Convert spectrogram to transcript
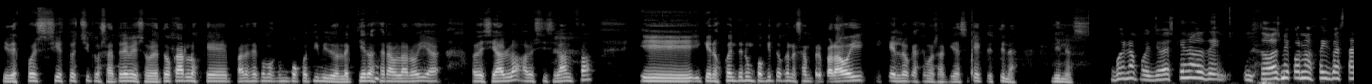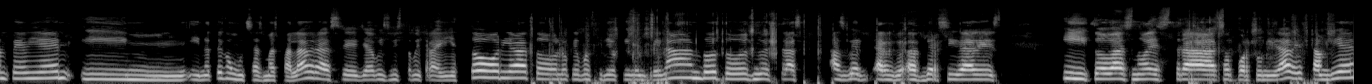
y después, si estos chicos se atreven, sobre todo Carlos, que parece como que un poco tímido, le quiero hacer hablar hoy, a ver si habla, a ver si se lanza, y, que nos cuenten un poquito qué nos han preparado hoy y qué es lo que hacemos aquí. Así que, Cristina, dinos. Bueno, pues yo es que no, todos me conocéis bastante bien y, no tengo muchas más palabras. Eh, ya habéis visto mi trayectoria, todo lo que hemos tenido que ir entrenando, todas nuestras adversidades y todas nuestras oportunidades también.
